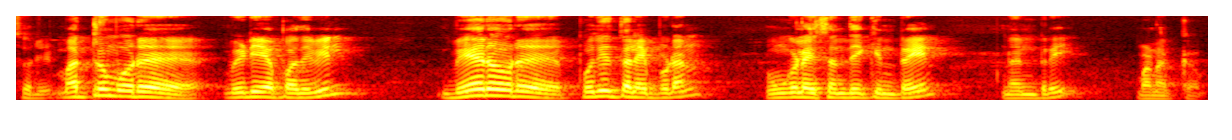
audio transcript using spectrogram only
சரி மற்றும் ஒரு வீடியோ பதிவில் வேறொரு புதிய தலைப்புடன் உங்களை சந்திக்கின்றேன். நன்றி வணக்கம்.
